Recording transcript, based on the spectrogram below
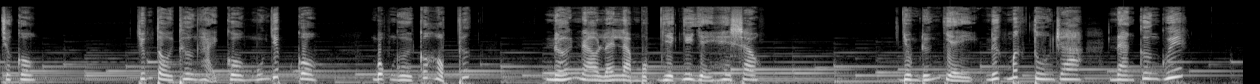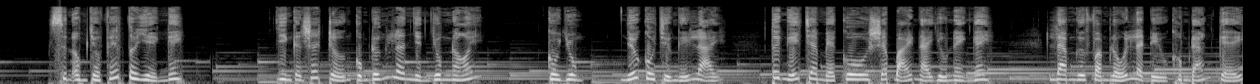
cho cô. Chúng tôi thương hại cô, muốn giúp cô. Một người có học thức, Nỡ nào lại làm một việc như vậy hay sao? Dung đứng dậy, Nước mắt tuôn ra, Nàng cương quyết. Xin ông cho phép tôi về ngay. Viên cảnh sát trưởng cũng đứng lên nhìn Dung nói, Cô Dung, Nếu cô chịu nghĩ lại, Tôi nghĩ cha mẹ cô sẽ bãi nại vụ này ngay. Làm người phạm lỗi là điều không đáng kể,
